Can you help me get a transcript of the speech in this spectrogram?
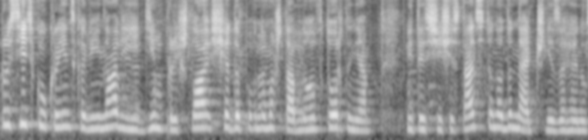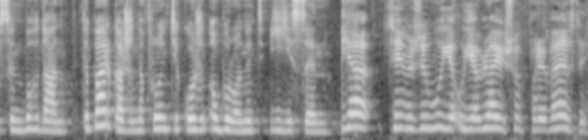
Російсько-українська війна в її дім прийшла ще до повномасштабного вторгнення. 2016-го на Донеччині загинув син Богдан. Тепер каже на фронті кожен оборонець її син. Я цим живу, я уявляю, що привезли,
